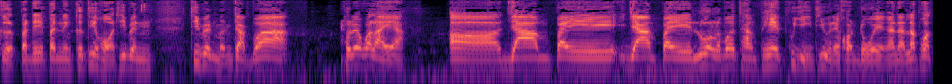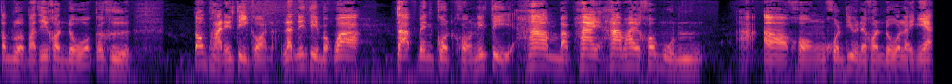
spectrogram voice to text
เกิดประเด็นประเด็นขึ้นที่หอที่เป็นที่เป็นเหมือนกับว่าเขาเรียกว่าอะไรอะอ่า ยามไปยามไปล่วงละเมิดทางเพศผู้หญิงที่อยู่ในคอนโดอย่างนั้นนะแล้วพอตำรวจมาที่คอนโดก็คือต้องผ่านนิติก่อนอะและนิติบอกว่าจะเป็นกฎของนิติห้ามแบบให้ห้ามให้ข้อมูลอ่าอ่าของคนที่อยู่ในคอนโดอะไรเงี้ย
